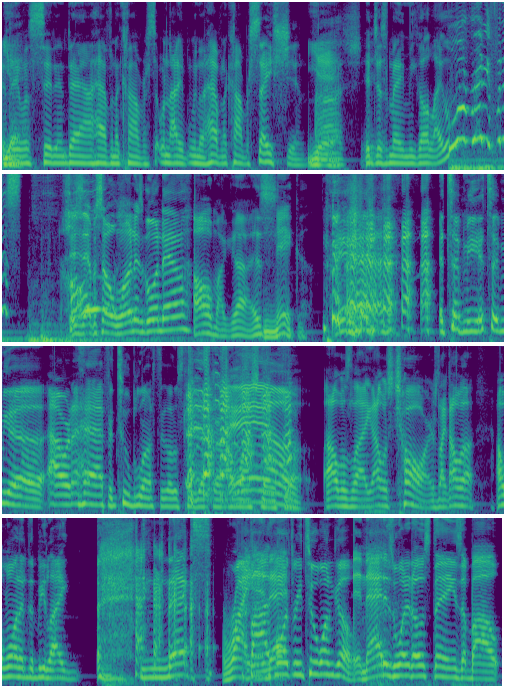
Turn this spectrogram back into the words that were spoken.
And Yeah. they was sitting down having a conversation. Well, not even you know having a conversation. Yeah. Ah, shit. It just made me go like, "Ooh, I'm ready for this." this episode one is going down. Oh my god! It's, Nigga. it took me it took me a hour and a half and two blunts to go to sleep after I watched Damn. Snowfall. I was like, I was charged. Like I was, I wanted to be like, next Right. five, that, three, two, one, go. and that is one of those things about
